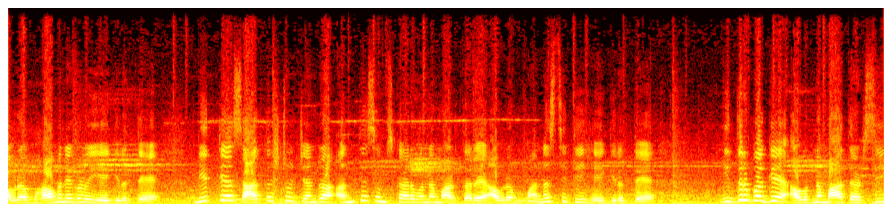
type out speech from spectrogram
ಅವರ ಭಾವನೆಗಳು ಹೇಗಿರುತ್ತೆ? ನಿತ್ಯ ಸಾಕಷ್ಟು ಜನರ ಅಂತ್ಯ ಸಂಸ್ಕಾರವನ್ನು ಮಾಡ್ತಾರೆ. ಅವರ ಮನಸ್ಥಿತಿ ಹೇಗಿರುತ್ತೆ? ಇದ್ರ ಬಗ್ಗೆ ಅವ್ರನ್ನ ಮಾತಾಡಿಸಿ,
